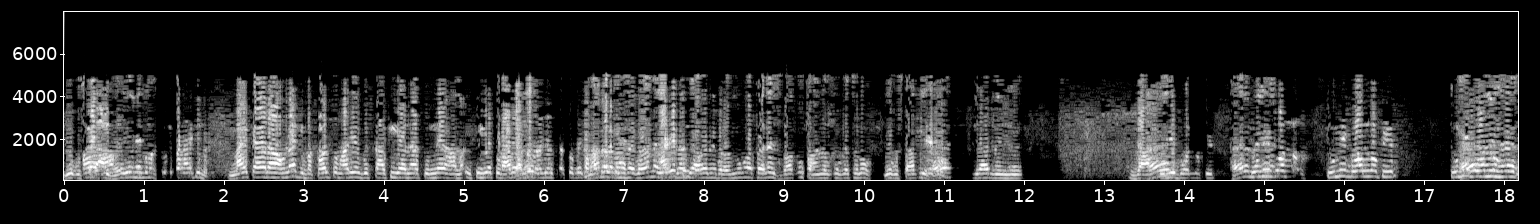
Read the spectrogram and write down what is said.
ये गुस्ताखी है या नहीं? मसूद बना के मैं कह रहा हूँ ना कि बकौल तुम्हारी गुस्ताखी है ना तुमने इसलिए तुम्हारे बढ़ दूँगा पहले इस बात को फाइनल करके चलो ये गुस्ताखी है या नहीं है? तुम ही बोल लो फिर। है तुम नहीं ही? बोल लो। तुम ही बोल लो फिर। तुम ही बोल लो। है?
